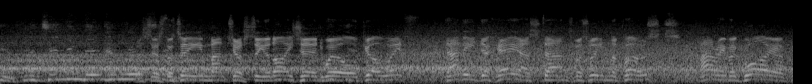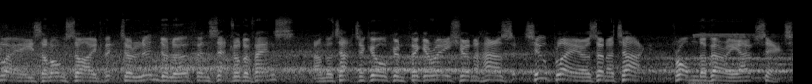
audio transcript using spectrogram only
You for attending the Emirates. This is the team Manchester United will go with. David De Gea stands between the posts. Harry Maguire plays alongside Victor Lindelof in central defence. And the tactical configuration has two players in attack from the very outset.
